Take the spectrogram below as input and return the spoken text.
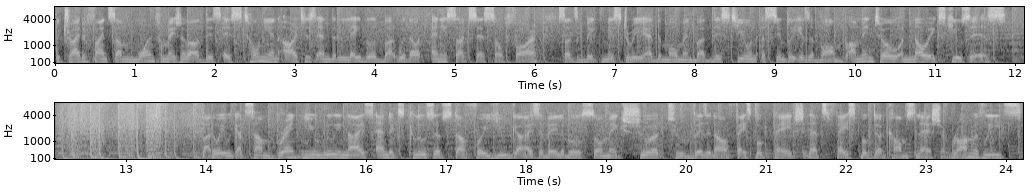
We tried to find some more information about this Estonian artist and the label, but without any success so far. So it's a big mystery at the moment, but this tune simply is a bomb. Aminto, no excuses. By the way, we got some brand new, really nice and exclusive stuff for you guys available, so make sure to visit our Facebook page. That's facebook.com slash Ron with Leeds.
